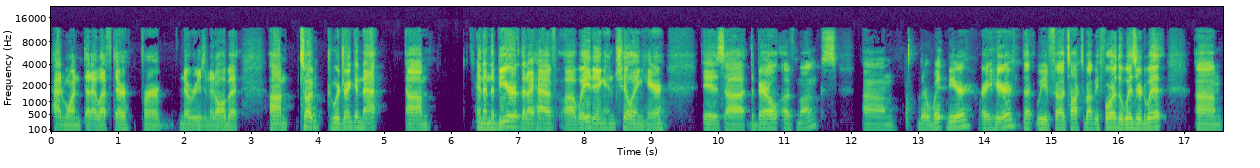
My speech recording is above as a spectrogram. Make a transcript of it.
had one that I left there for no reason at all. But um, so I'm, we're drinking that. Um, and then the beer that I have uh, waiting and chilling here is uh, the Barrel of Monks. Um, their wit beer right here that we've uh, talked about before, the Wizard Wit. Um,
